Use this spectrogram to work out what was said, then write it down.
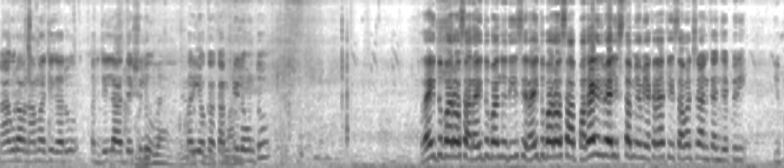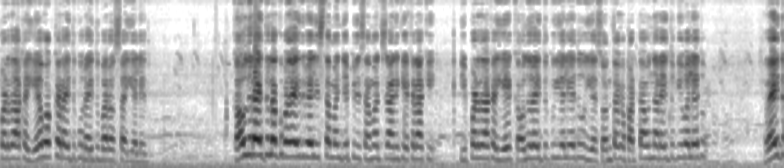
నాగురావు నామాజీ గారు మరి జిల్లా అధ్యక్షులు మరి యొక్క కమిటీలో ఉంటూ రైతు భరోసా రైతు బంధు తీసి రైతు భరోసా పదహైదు వేలు ఇస్తాం మేము ఎకరాకి సంవత్సరానికి అని చెప్పి ఇప్పటిదాకా ఏ ఒక్క రైతుకు రైతు భరోసా ఇవ్వలేదు కౌలు రైతులకు పదహైదు వేలు ఇస్తామని చెప్పి సంవత్సరానికి ఎకరాకి ఇప్పటిదాకా ఏ కౌలు రైతుకు ఇవ్వలేదు ఏ సొంతగా పట్టా ఉన్న రైతుకు ఇవ్వలేదు. రైతు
